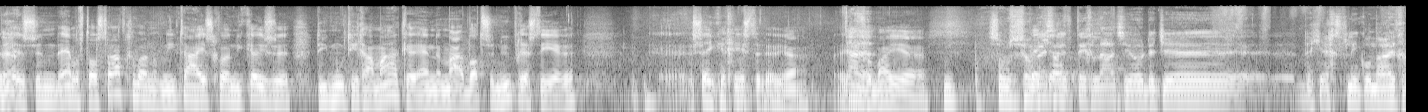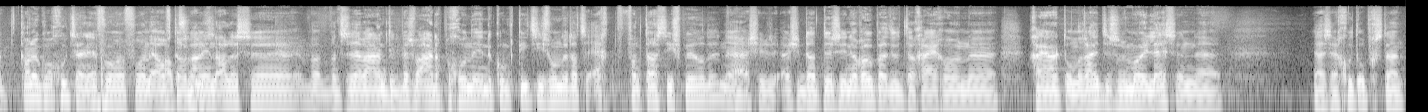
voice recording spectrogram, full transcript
Ja. Zijn elftal staat gewoon nog niet. Hij is gewoon die keuze, die moet hij gaan maken. En, maar wat ze nu presteren, eh, zeker gisteren, ja. eh, Ja, ja. voor mij... eh, Soms zo'n wedstrijd tegen Lazio dat je, dat je echt flink onderuit gaat. Kan ook wel goed zijn hè, voor, voor een elftal Absoluut. waarin alles... eh, wa- want ze waren natuurlijk best wel aardig begonnen in de competitie... zonder dat ze echt fantastisch speelden. Nou, ja, als, je, als je dat dus in Europa doet, dan ga je gewoon eh, ga je hard onderuit. Dus dat is een mooie les en eh, ja, ze zijn goed opgestaan.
